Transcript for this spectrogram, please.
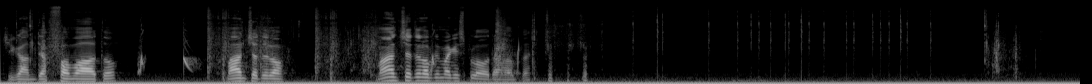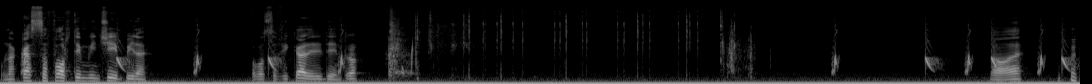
Gigante affamato. Mangiatelo. Mangiatelo prima che esploda, vabbè. Una cassaforte invincibile. Lo posso ficcare lì dentro? No, eh.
